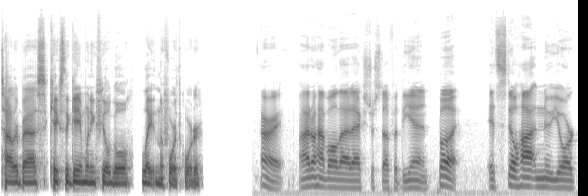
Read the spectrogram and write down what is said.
Tyler Bass kicks the game winning field goal late in the fourth quarter. All right. I don't have all that extra stuff at the end, but it's still hot in New York,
